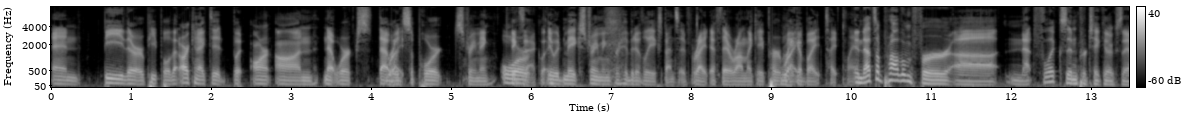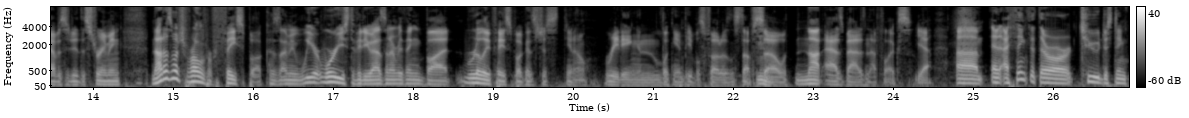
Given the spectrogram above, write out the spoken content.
and B, there are people that are connected but aren't on networks that Right. would support streaming, or Exactly. it would make streaming prohibitively expensive, right? If they were on like a per Right. megabyte type plan. And that's a problem for uh, Netflix in particular because they obviously do the streaming. Not as much a problem for Facebook because I mean we're we're used to video ads and everything, but really Facebook is just you know reading and looking at people's photos and stuff. So not as bad as Netflix. Yeah. Um, and I think that there are two distinct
